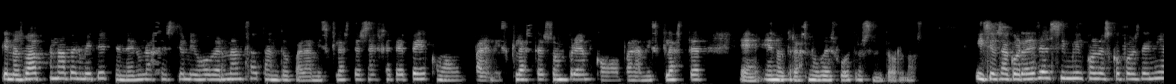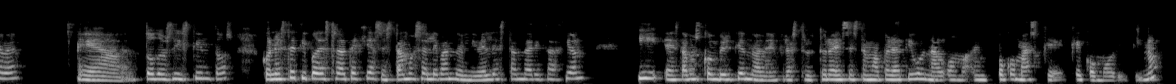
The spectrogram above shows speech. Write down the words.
que nos van a permitir tener una gestión y gobernanza tanto para mis clusters en GTP como para mis clusters on-prem como para mis clusters en otras nubes u otros entornos. Y si os acordáis del símil con los copos de nieve, eh, todos distintos, con este tipo de estrategias estamos elevando el nivel de estandarización y estamos convirtiendo a la infraestructura del sistema operativo en algo un poco más que, commodity. ¿no?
